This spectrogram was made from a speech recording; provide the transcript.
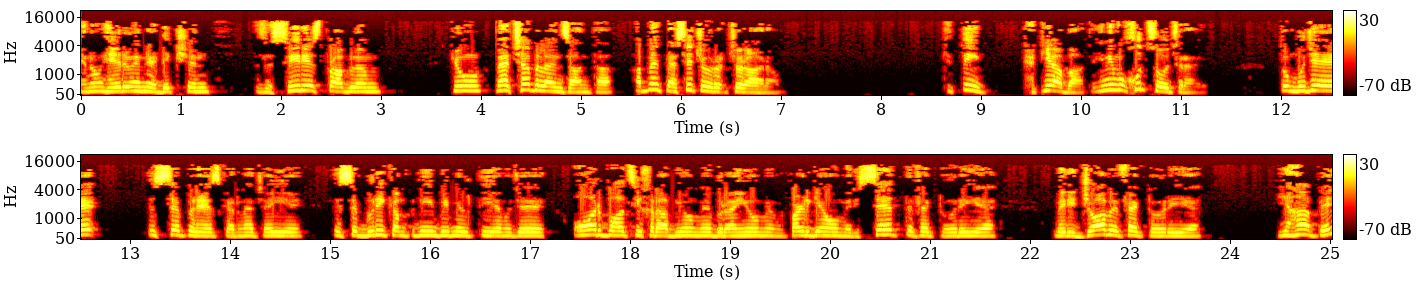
you know heroin addiction serious problem کیوں میں اچھا بلا انسان تھا اب میں پیسے چورا رہا ہوں کتنی گٹیا بات یعنی وہ خود سوچ رہا ہے تو مجھے اس سے پرہیز کرنا چاہیے اس سے بری کمپنی بھی ملتی ہے مجھے اور بہت سی خرابیوں میں برائیوں میں پڑ گیا ہوں میری صحت افیکٹ ہو رہی ہے میری جاب افیکٹ ہو رہی ہے یہاں پہ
